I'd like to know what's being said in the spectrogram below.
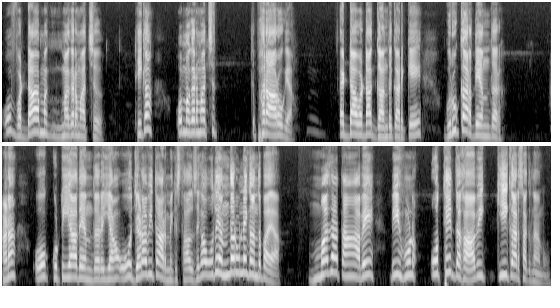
ਉਹ ਵੱਡਾ ਮ- ਮਗਰਮੱਛ, ਠੀਕ ਆ? ਉਹ ਮਗਰਮੱਛ ਫਰਾਰ ਹੋ ਗਿਆ। ਐਡਾ ਵੱਡਾ ਗੰਦ ਕਰਕੇ ਗੁਰੂ ਘਰ ਦੇ ਅੰਦਰ, ਹਨਾ? ਉਹ ਕੁਟਿਆ ਦੇ ਅੰਦਰ ਜਾਂ ਉਹ ਜਿਹੜਾ ਵੀ ਧਾਰਮਿਕ ਸਥਲ ਸੀਗਾ, ਉਹਦੇ ਅੰਦਰ ਉਹਨੇ ਗੰਦ ਪਾਇਆ। ਮਜ਼ਾ ਤਾਂ ਆਵੇ ਵੀ ਹੁਣ ਉੱਥੇ ਦਿਖਾ ਵੀ ਕੀ ਕਰ ਸਕਦਾ ਤੂੰ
